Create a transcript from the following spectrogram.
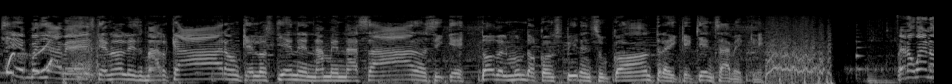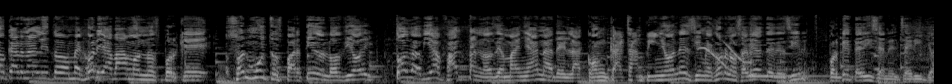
Sí, pues ya ves que no les marcaron, que los tienen amenazados y que todo el mundo conspira en su contra y que quién sabe qué. Mejor ya vámonos porque son muchos partidos los de hoy. Todavía faltan los de mañana de la Conca Champiñones y mejor no sabías de decir por qué te dicen el cerillo.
